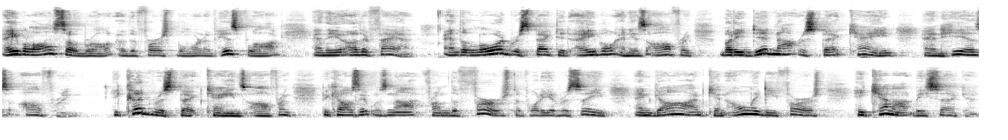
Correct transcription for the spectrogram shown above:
Abel also brought of the firstborn of his flock and the other fat. And the Lord respected Abel and his offering, but he did not respect Cain and his offering. He couldn't respect Cain's offering because it was not from the first of what he had received. And God can only be first, he cannot be second.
